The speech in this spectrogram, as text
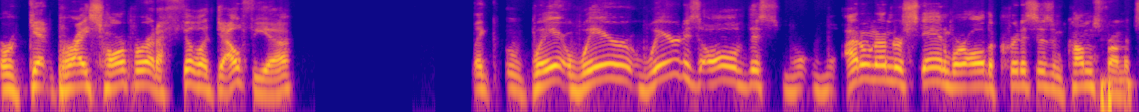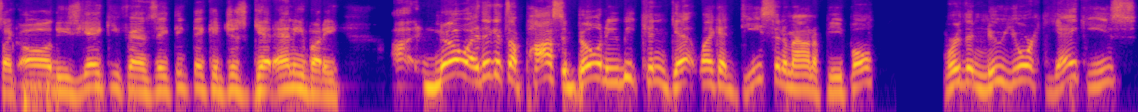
or get Bryce Harper out of Philadelphia. Like where where where does all of this? I don't understand where all the criticism comes from. It's like oh these Yankee fans they think they could just get anybody. Uh, no, I think it's a possibility we can get like a decent amount of people. We're the New York Yankees.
